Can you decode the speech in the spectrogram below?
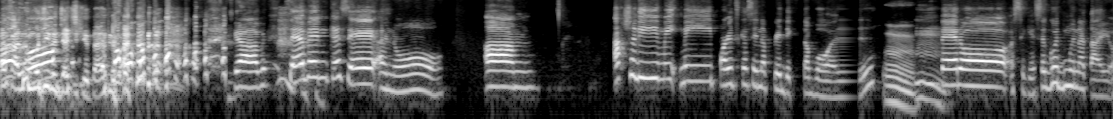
Akala mo sinajudge kita. di ba? Grabe. Seven kasi, ano, um, actually, may, may parts kasi na predictable. Mm. Mm. Pero, sige, sa good muna tayo.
